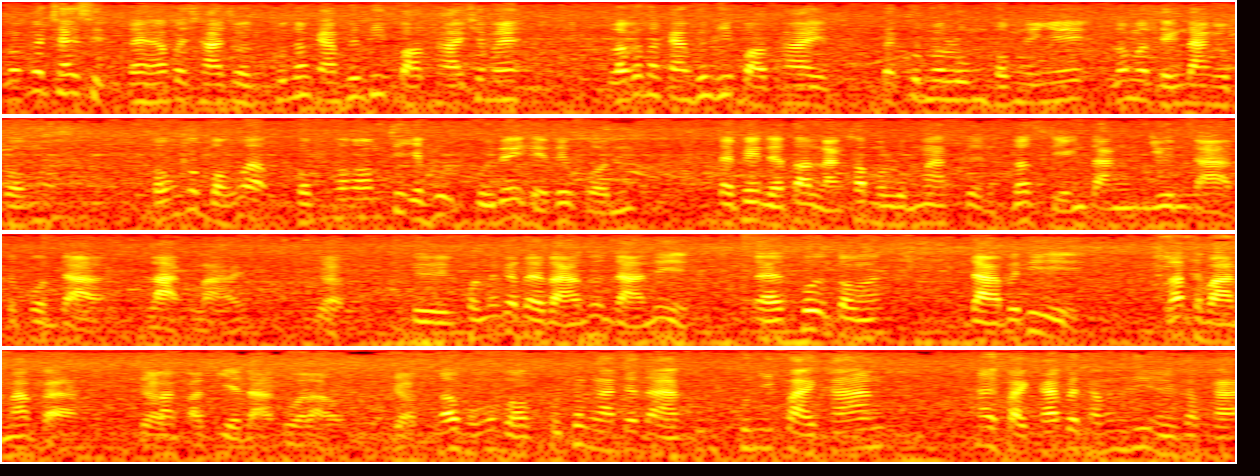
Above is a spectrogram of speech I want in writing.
เราก็ใช้สิทธิ์นะครับประชาชนคุณต้องการพื้นที่ปลอดภัยใช่ไหมเราก็ต้องการพื้นที่ปลอดภัย แต่คุณมาลุมผมอย่างนี้ แล้วมาเสียงดังกับผม ผมก็บอกว่าผมพร้อมที่จะพูดคุยด้วยเหตุด้วยผล แต่เพียงแต่ตอนหลังเข้ามาลุมมากขึ้น แล้วเสียงดังยืนด่าตะโกนด่าหลากหลายครับคือคนนั้นก็ด่านู่นด่านี่แต่พูดตรงนะ ด่าไปที่รัฐบาลมากกว่าครับมากกว่าที่จะด่าตัวเรา ครับ แล้วผมก็บอกคุณต้องการจะด่าคุณคุณมีฝ่ายค้านให้ฝ่ายค้านไปทำหน้าที่ในสภา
